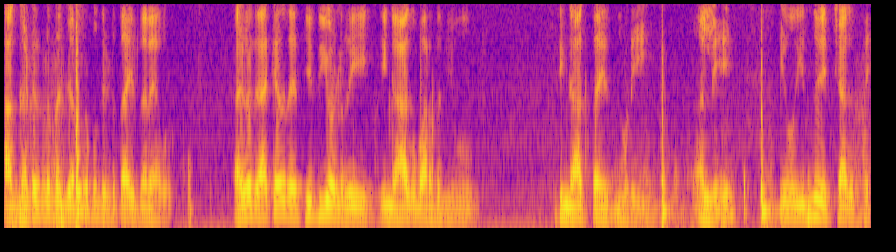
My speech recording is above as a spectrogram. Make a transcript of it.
ಆ ಘಟನೆಗಳನ್ನು ಜನರ ಮುಂದೆ ಇಡ್ತಾ ಇದ್ದಾರೆ ಅವರು. ಹಾಗಾದ್ರೆ ಯಾಕೆಂದರೆ ತಿದ್ದಿಯೊಳ್ರಿ ಹಿಂಗೆ ಆಗಬಾರ್ದು ನೀವು. ಹಿಂಗೆ ಆಗ್ತಾ ಇದ್ದು ನೋಡಿ. ಅಲ್ಲಿ ಇವು ಇನ್ನೂ ಹೆಚ್ಚಾಗುತ್ತೆ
